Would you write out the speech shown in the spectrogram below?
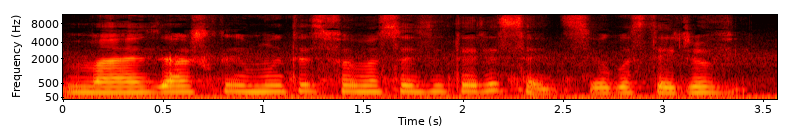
mas acho que tem muitas informações interessantes. Eu gostei de ouvir.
